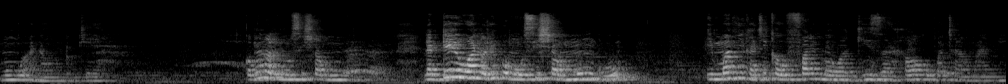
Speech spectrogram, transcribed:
Mungu anaondokea. Kwa maana walimhusisha Mungu, na day one walipomhusisha Mungu, imani katika ufalme wa giza hawakupata amani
